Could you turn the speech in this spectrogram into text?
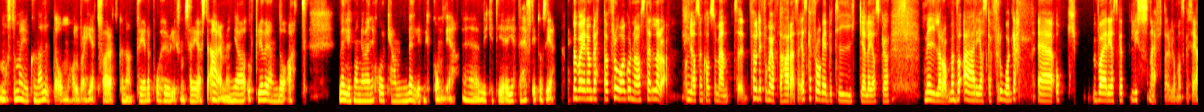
måste man ju kunna lite om hållbarhet för att kunna ta reda på hur liksom seriöst det är. Men jag upplever ändå att väldigt många människor kan väldigt mycket om det, eh, vilket är jättehäftigt att se. Men vad är de rätta frågorna att ställa då? Om jag som konsument, för det får man ju ofta höra, så här, jag ska fråga i butik eller jag ska mejla dem, men vad är det jag ska fråga? Eh, och vad är det jag ska lyssna efter eller vad man ska säga?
